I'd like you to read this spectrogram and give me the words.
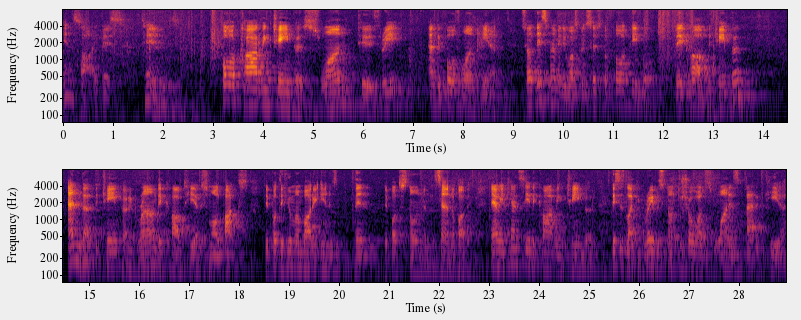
Inside this tent, four carving chambers. One, two, three, and the fourth one here. So this family was consist of four people. They carved the chamber. Under the chamber ground, they carved here small box. They put the human body in, then they put stone and sand above it. Now you can see the carving chamber. This is like a gravestone to show us one is buried here.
